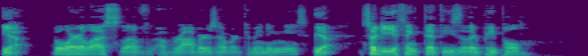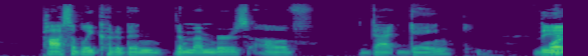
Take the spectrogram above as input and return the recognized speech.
Yeah. More or less, of, of robbers that were committing these. Yeah. So, do you think that these other people possibly could have been the members of that gang? The Or-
